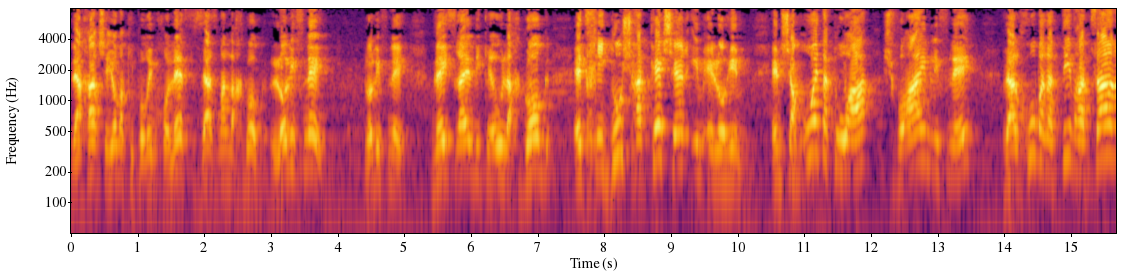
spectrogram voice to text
לאחר שיום הכיפורים חולף, זה הזמן לחגוג, לא לפני, לא לפני. בני ישראל נקראו לחגוג את חידוש הקשר עם אלוהים. הם שמעו את התרועה שבועיים לפני והלכו בנתיב הצר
